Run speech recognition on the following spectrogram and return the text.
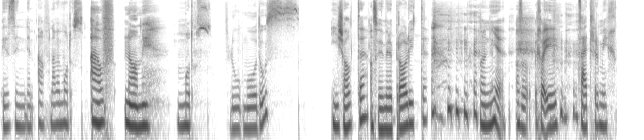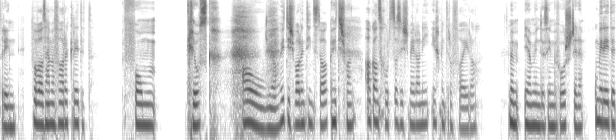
Wir sind im Aufnahmemodus. Aufnahme. Modus. Flugmodus. Einschalten, als würden wir jemanden anrufen. Noch nie. Also ich habe eh Zeit für mich drin. Von was haben wir vorher geredet? Vom Kiosk. Oh ja, heute ist Valentinstag. Heute ist man, Ah, ganz kurz, das ist Melanie, ich bin Raffaela. wir ja, müssen uns immer vorstellen. Und wir reden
